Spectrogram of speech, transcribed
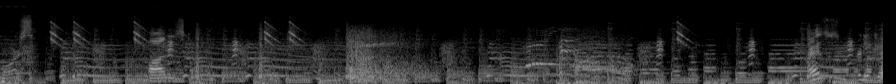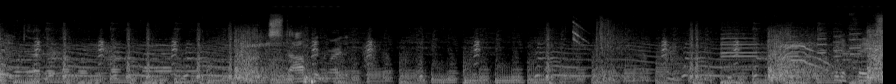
more sense. Body's. Raz is pretty good at that. Stopping right. In a face.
